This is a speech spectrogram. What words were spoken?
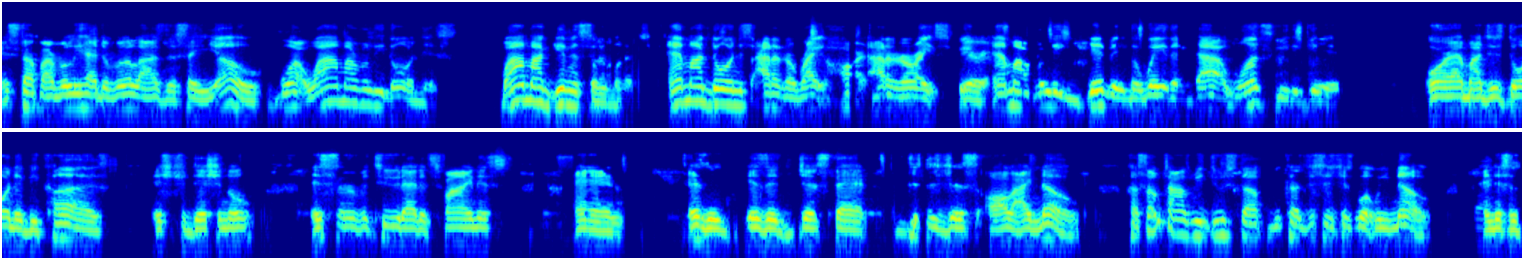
and stuff. I really had to realize to say, yo, what? Why am I really doing this? Why am I giving so much? Am I doing this out of the right heart, out of the right spirit? Am I really giving the way that God wants me to give? Or am I just doing it because it's traditional, it's servitude at its finest? And is it is it just that this is just all I know? Because sometimes we do stuff because this is just what we know. And this is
